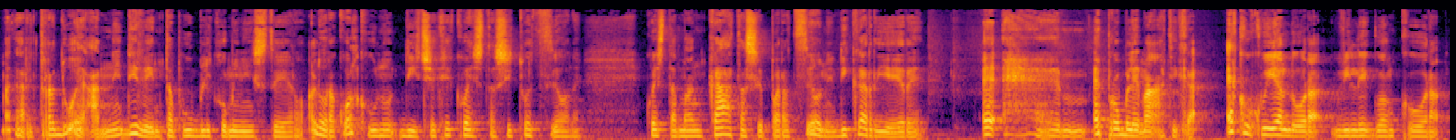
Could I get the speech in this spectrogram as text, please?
magari tra due anni diventa pubblico ministero. Allora qualcuno dice che questa situazione, questa mancata separazione di carriere è, ehm, è problematica. Ecco qui allora vi leggo ancora.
